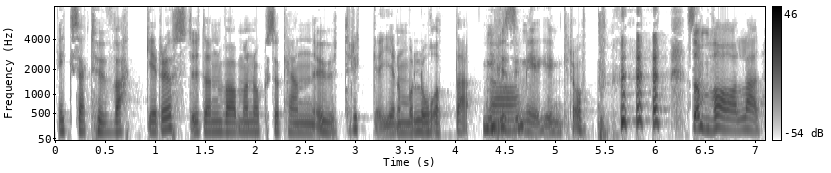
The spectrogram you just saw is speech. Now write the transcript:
exakt hur vacker röst utan vad man också kan uttrycka genom att låta med Ja. sin egen kropp. som valar.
